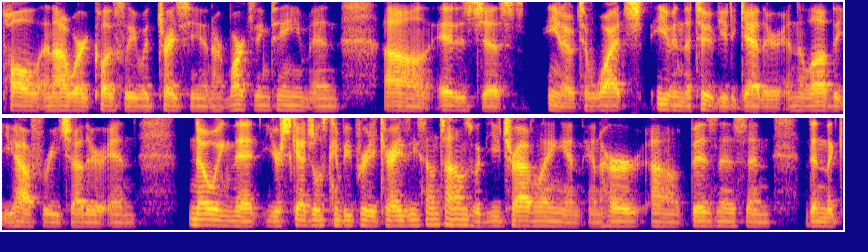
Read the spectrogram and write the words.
Paul and I work closely with Tracy and her marketing team, and uh, it is just you know to watch even the two of you together and the love that you have for each other and knowing that your schedules can be pretty crazy sometimes with you traveling and, and her uh, business and then the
